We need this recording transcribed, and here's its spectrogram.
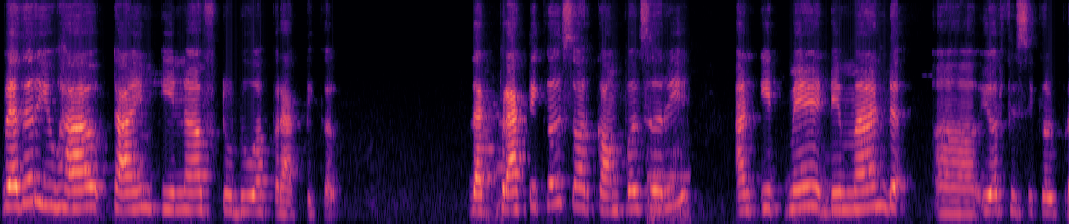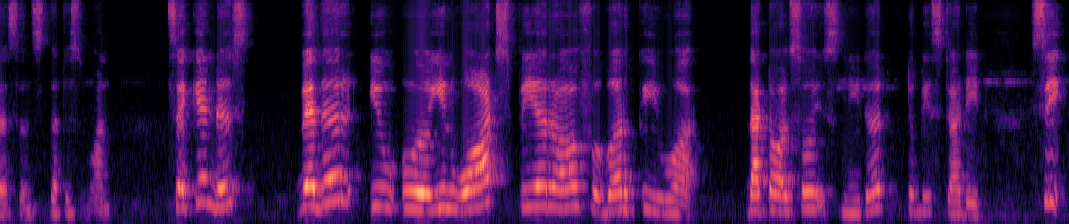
whether you have time enough to do a practical. That practicals are compulsory and it may demand uh, your physical presence. That is one. Second is whether you uh, in what sphere of work you are that also is needed to be studied. See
